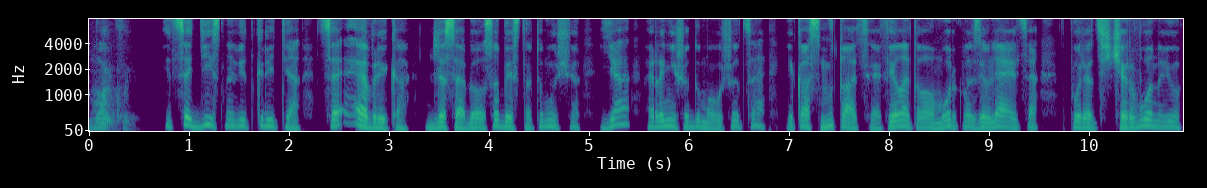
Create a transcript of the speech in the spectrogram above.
морквою. І це дійсно відкриття, це евріка для себе особисто, тому що я раніше думав, що це якась мутація. Фіолетова морква з'являється поряд з червоною,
